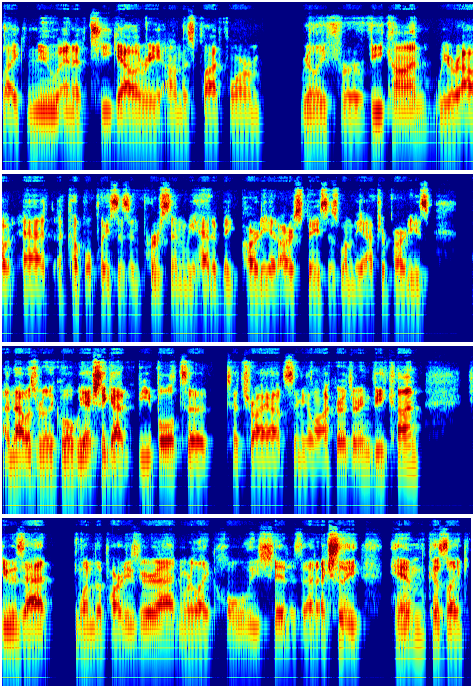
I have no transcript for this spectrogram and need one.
like new NFT gallery on this platform. Really for VeeCon, we were out at a couple places in person. We had a big party at our space as one of the after parties, and that was really cool. We actually got Beeple to to try out Simulacra during VeeCon. He was at one of the parties we were at, and we're like, "Holy shit, is that actually him?" Because like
